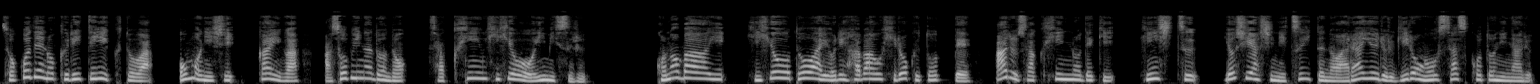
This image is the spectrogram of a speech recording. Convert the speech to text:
そこでのクリティークとは、主に詩、絵画、遊びなどの作品批評を意味する。この場合、批評とはより幅を広くとって、ある作品の出来、品質、良し悪しについてのあらゆる議論を指すことになる。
